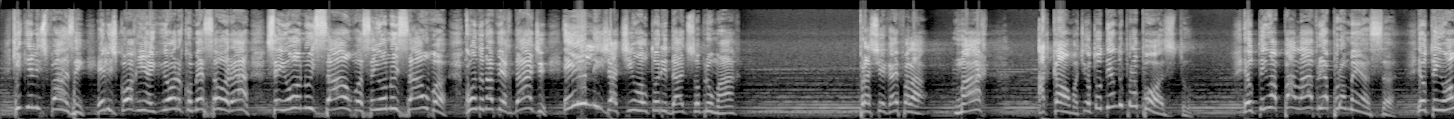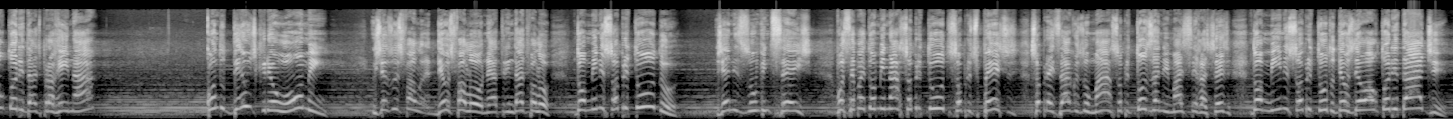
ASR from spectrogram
O que, que eles fazem? Eles correm agora, começam a orar: Senhor, nos salva, Senhor, nos salva. Quando na verdade eles já tinham autoridade sobre o mar para chegar e falar: Mar, acalma-te. Eu estou dentro do propósito. Eu tenho a palavra e a promessa. Eu tenho autoridade para reinar. Quando Deus criou o homem, Jesus falou, Deus falou, né? A Trindade falou: domine sobre tudo. Gênesis 1, 26. Você vai dominar sobre tudo, sobre os peixes, sobre as águas do mar, sobre todos os animais que se rastejam. Domine sobre tudo. Deus deu autoridade.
